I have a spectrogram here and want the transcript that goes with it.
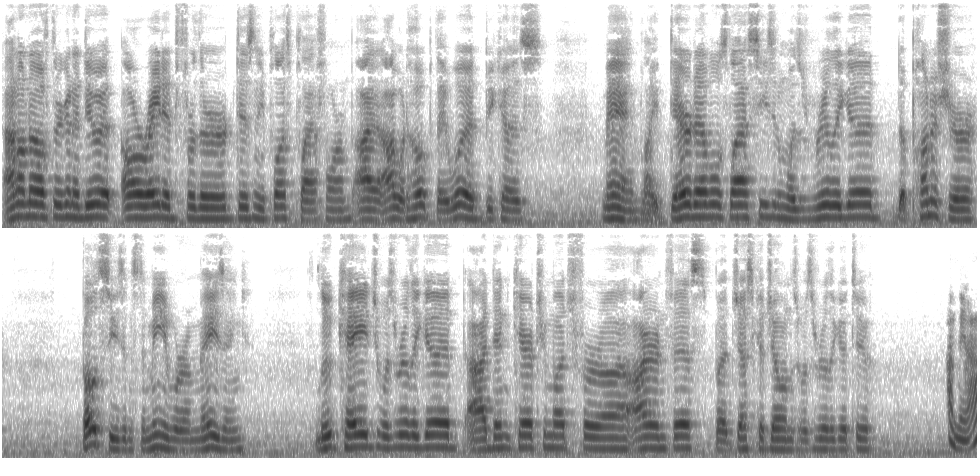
I don't know if they're going to do it R rated for their Disney Plus platform. I, I would hope they would because, man, like Daredevil's last season was really good. The Punisher, both seasons to me were amazing. Luke Cage was really good. I didn't care too much for uh, Iron Fist, but Jessica Jones was really good too. I mean, I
